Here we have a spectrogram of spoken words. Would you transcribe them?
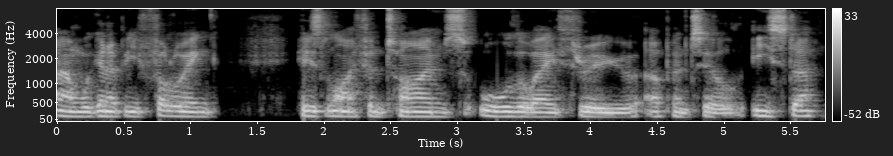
and we're going to be following his life and times all the way through up until Easter,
